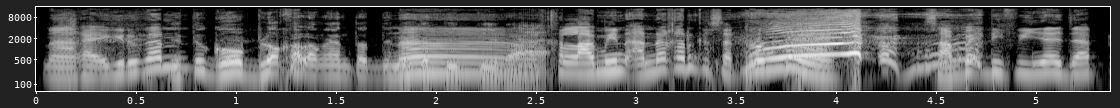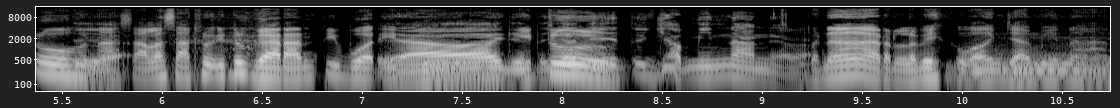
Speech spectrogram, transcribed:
Nah kayak gitu kan. Itu goblok kalau ngentot di dekat TV, Pak. Nah, kelamin anda kan kesetrum tuh, sampai TV-nya jatuh. Iya. Nah, salah satu itu garansi buat itu. Ya, gitu. Itu Jadi itu jaminan ya, Pak. benar, lebih ke uang Hmm. jaminan.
